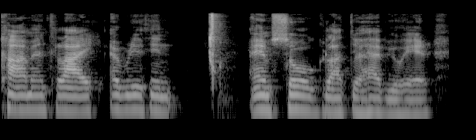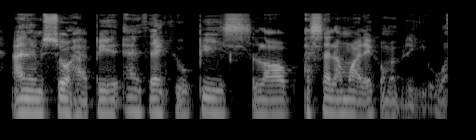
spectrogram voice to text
comment, like, everything. I am so glad to have you here and I'm so happy and thank you. Peace, love. Assalamu alaikum everyone.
